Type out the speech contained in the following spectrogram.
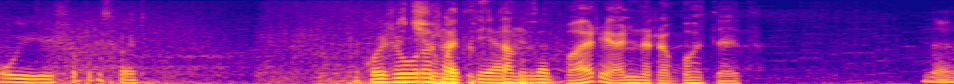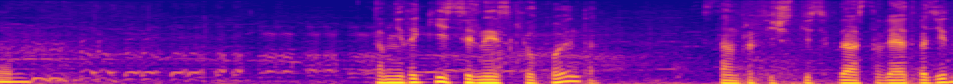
Ой, что происходит? Какой же Причем урожай этот приятный, да. 2 реально работает. Да. Там не такие сильные скиллпоинты. Стан практически всегда оставляет в один.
